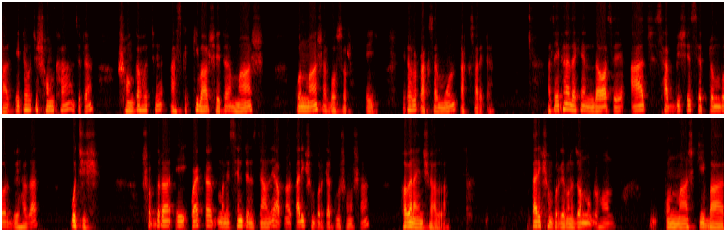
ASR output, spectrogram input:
আর এটা হচ্ছে সংখ্যা, যেটা সংখ্যা হচ্ছে আজকে কি বার, সেটা মাস, কোন মাস আর বছর, এই। এটা হলো টাক্সার মূল, টাক্সার এটা। আচ্ছা এখানে দেখেন, দেওয়া আছে আজ ছাব্বিশে সেপ্টেম্বর দুই হাজার পঁচিশ। শব্দটা, এই কয়েকটা মানে সেন্টেন্স জানলে আপনার তারিখ সম্পর্কে আর কোনো সমস্যা হবে না ইনশাআল্লাহ। তারিখ সম্পর্কে মানে জন্মগ্রহণ, কোন মাস, কি বার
